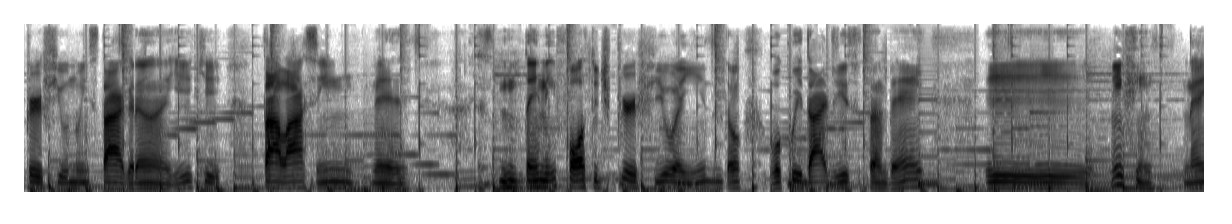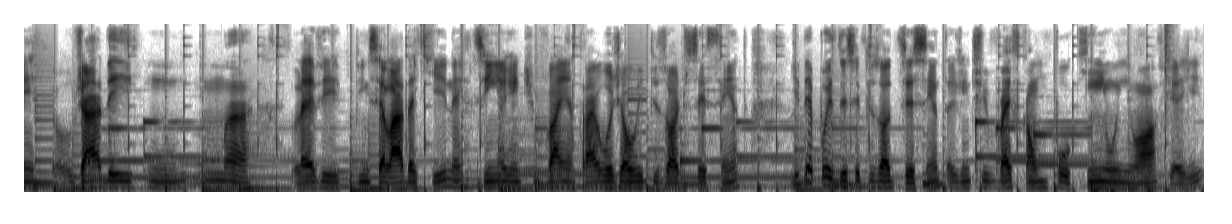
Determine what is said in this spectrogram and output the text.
perfil no Instagram aí que tá lá assim, né? Não tem nem foto de perfil ainda, então vou cuidar disso também. E enfim, né? Eu já dei um, uma leve pincelada aqui, né? Sim, a gente vai entrar. Hoje é o episódio 60 e depois desse episódio 60 a gente vai ficar um pouquinho em off aí,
